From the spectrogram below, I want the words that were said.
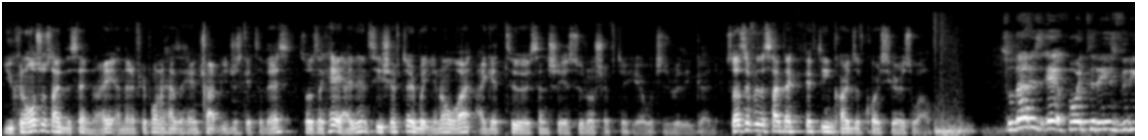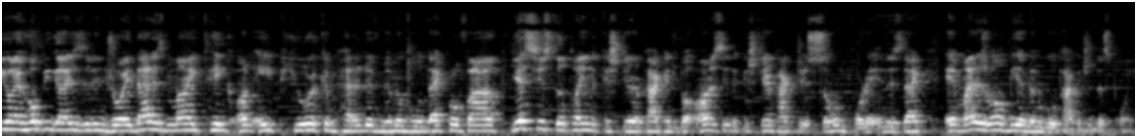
you can also side this in, right? And then if your opponent has a hand trap, you just get to this. So it's like, hey, I didn't see shifter, but you know what? I get to essentially a pseudo shifter here, which is really good. So that's it for the side deck. 15 cards, of course, here as well. So that is it for today's video. I hope you guys did enjoy. That is my take on a pure competitive Mimighoul deck profile. Yes, you're still playing the Kashtira package, but honestly, the Kashtira package is so important in this deck, it might as well be a Mimighoul package at this point.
